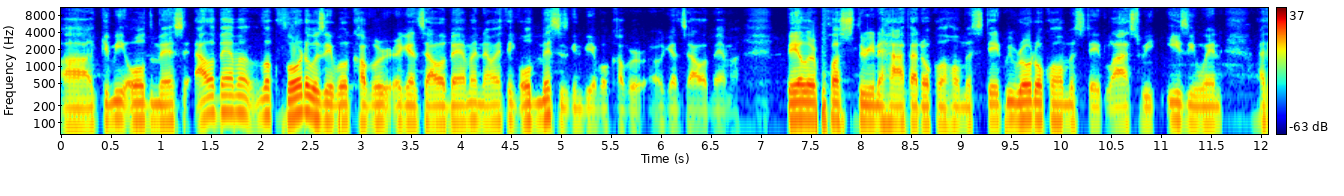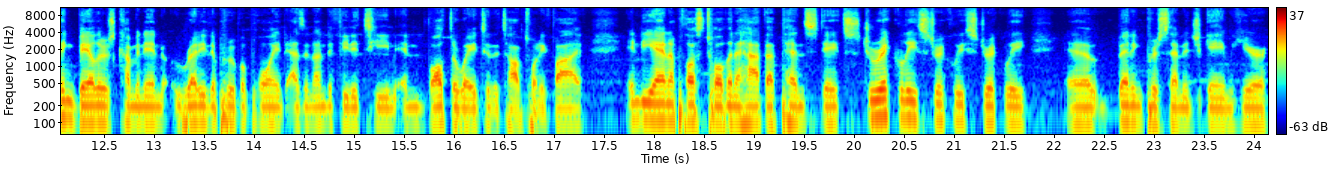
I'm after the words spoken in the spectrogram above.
Uh, give me Ole Miss. Alabama, look, Florida was able to cover against Alabama. Now I think Ole Miss is going to be able to cover against Alabama. Baylor plus three and a half at Oklahoma State. We rode Oklahoma State last week. Easy win. I think Baylor's coming in ready to prove a point as an undefeated team and vault their way to the top 25. Indiana plus 12 and a half at Penn State. Strictly, strictly, strictly betting percentage game here.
